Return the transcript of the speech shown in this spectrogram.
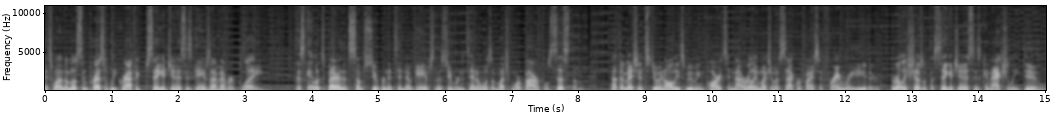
It's one of the most impressively graphic Sega Genesis games I've ever played. This game looks better than some Super Nintendo games, and the Super Nintendo was a much more powerful system. Not to mention it's doing all these moving parts and not really much of a sacrifice of frame rate either. It really shows what the Sega Genesis can actually do.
